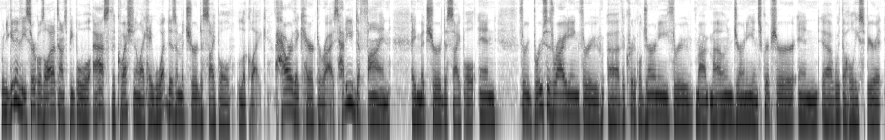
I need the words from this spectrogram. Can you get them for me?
when you get into these circles, a lot of times people will ask the question like, hey, what does a mature disciple look like? How are they characterized? How do you define a mature disciple? And through Bruce's writing, through uh, the critical journey, through my, my own journey in scripture and uh, with the Holy Spirit,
